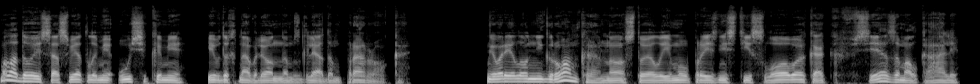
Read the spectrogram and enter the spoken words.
молодой, со светлыми усиками и вдохновленным взглядом пророка. Говорил он негромко, но стоило ему произнести слово, как все замолкали,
